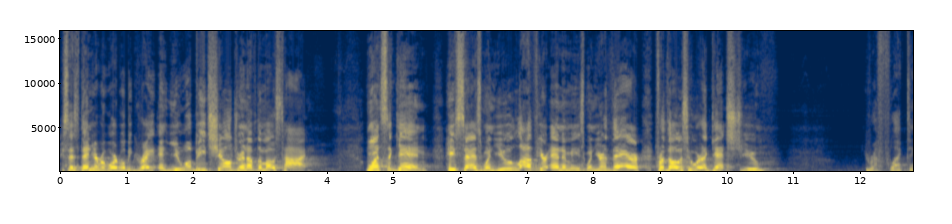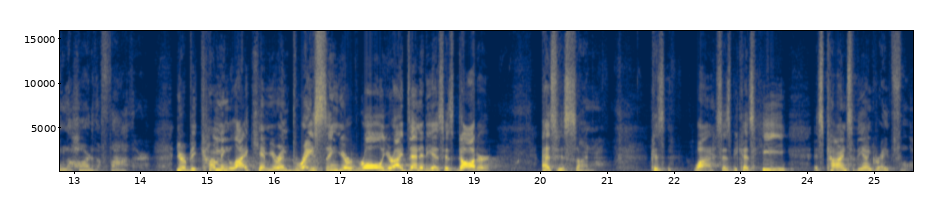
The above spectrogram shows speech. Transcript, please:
He says, then your reward will be great and you will be children of the Most High. Once again, he says, when you love your enemies, when you're there for those who are against you, you're reflecting the heart of the Father. You're becoming like him. You're embracing your role, your identity as his daughter, as his son. Because why? It says, because he is kind to the ungrateful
